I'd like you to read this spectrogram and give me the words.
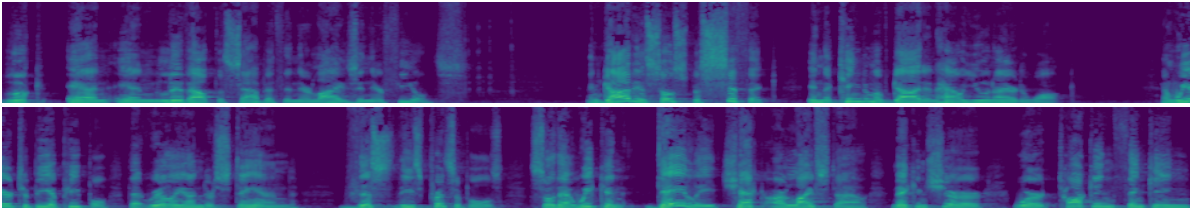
look and, and live out the Sabbath in their lives, in their fields. And God is so specific in the kingdom of God and how you and I are to walk. And we are to be a people that really understand this, these principles so that we can daily check our lifestyle, making sure we're talking, thinking,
